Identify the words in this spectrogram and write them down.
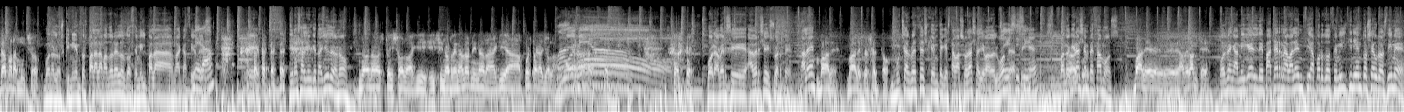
da para mucho. Bueno, los 500 para la lavadora y los 12.000 para las vacaciones. Mira. Eh, ¿Tienes alguien que te ayude o no? No, no, estoy solo aquí y sin ordenador ni nada, aquí a puerta gallola. Bueno, a ver si a ver si hay suerte, ¿vale? Vale, vale, perfecto. Muchas veces gente que estaba sola se ha llevado el bote, Sí, sí, así sí. que cuando Vale, quieras pues. empezamos. Vale, eh, adelante. Pues venga, Miguel de Paterna, Valencia, por 12.500 euros, dime.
